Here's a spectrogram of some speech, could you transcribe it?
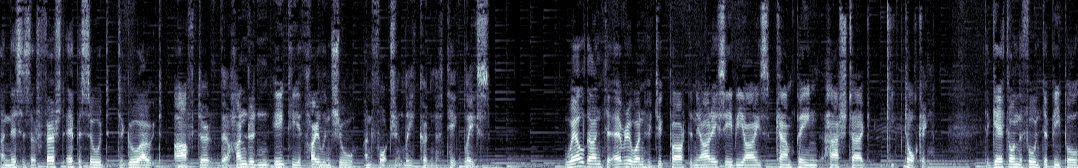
and this is our first episode to go out after the 180th Highland Show unfortunately couldn't take place. Well done to everyone who took part in the RSABI's campaign hashtag Keep Talking to get on the phone to people,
